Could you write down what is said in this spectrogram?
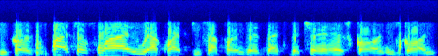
because part of why we are quite disappointed that the chair has gone is gone.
